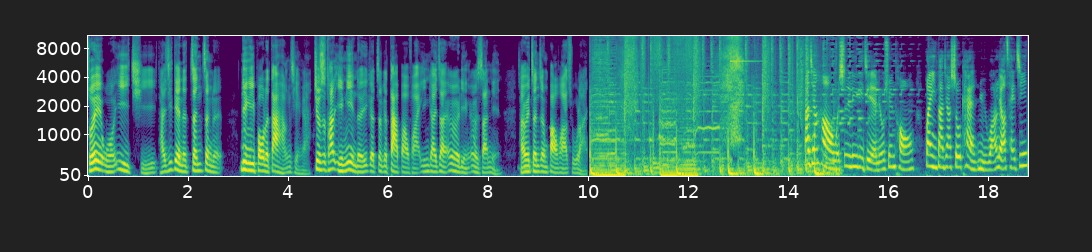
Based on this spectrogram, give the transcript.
所以我预期台积电的真正的另一波的大行情啊，就是它营运的一个这个大爆发，应该在二零二三年才会真正爆发出来。大家好，我是丽丽姐刘宣彤，欢迎大家收看《女王聊财经》。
